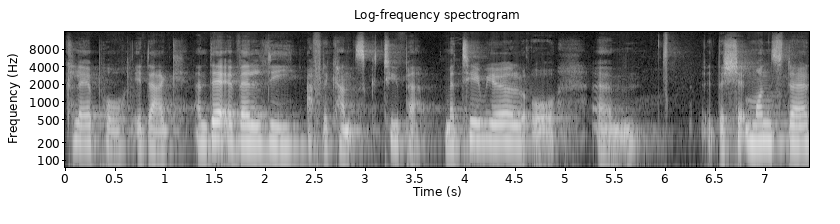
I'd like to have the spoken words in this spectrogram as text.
klær på i dag. Og det er veldig afrikansk type. Material og um, monster.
